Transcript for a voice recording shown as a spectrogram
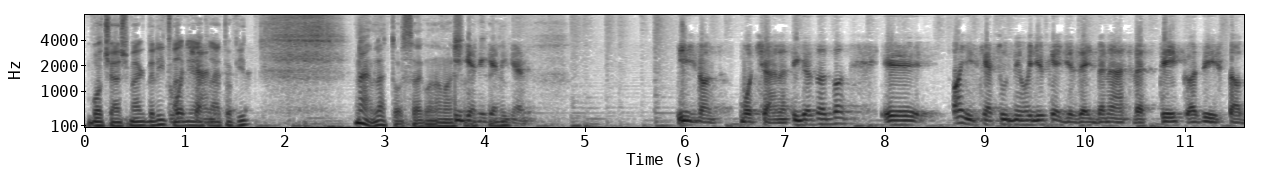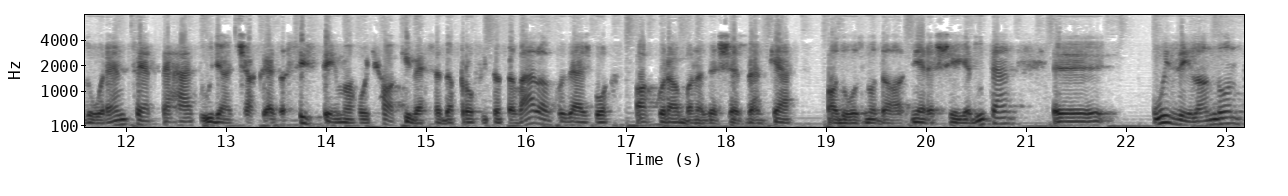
Bocsáss meg, de Litvániát látok itt. Nem, Lettországon a második. Igen, igen, igen. Így van, bocsánat, igazad van. Annyit kell tudni, hogy ők egy egyben átvették az észtadó rendszert, tehát ugyancsak ez a szisztéma, hogy ha kiveszed a profitot a vállalkozásból, akkor abban az esetben kell adóznod a nyerességed után. Új-Zélandon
